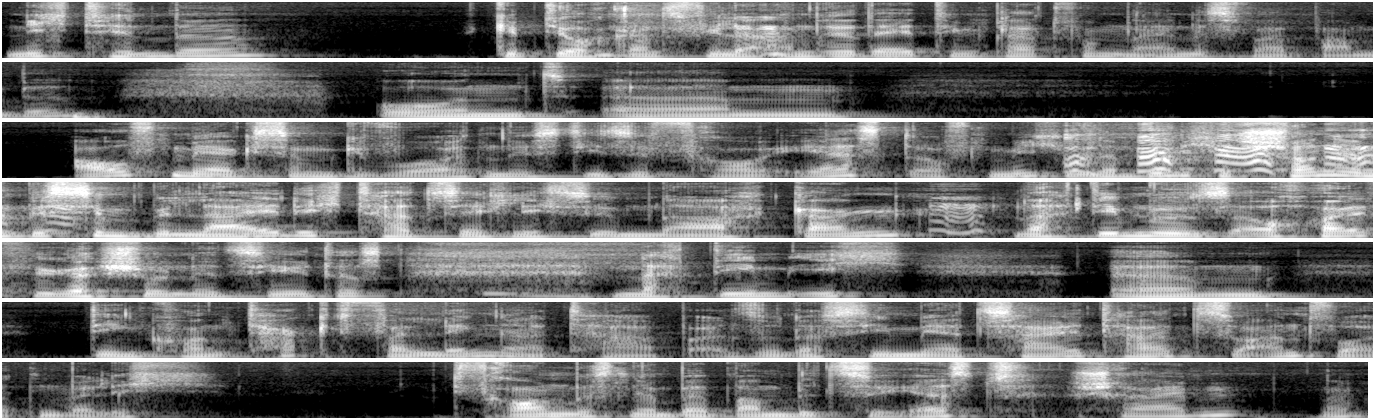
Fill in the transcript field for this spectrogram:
Nicht Tinder. Gibt ja auch ganz viele andere Dating-Plattformen. Nein, es war Bumble. Und ähm, aufmerksam geworden ist diese Frau erst auf mich. Und da bin ich jetzt schon ein bisschen beleidigt, tatsächlich so im Nachgang, nachdem du es auch häufiger schon erzählt hast, nachdem ich ähm, den Kontakt verlängert habe, also dass sie mehr Zeit hat zu antworten, weil ich, die Frauen müssen ja bei Bumble zuerst schreiben, ne?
